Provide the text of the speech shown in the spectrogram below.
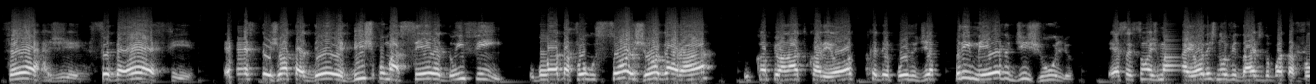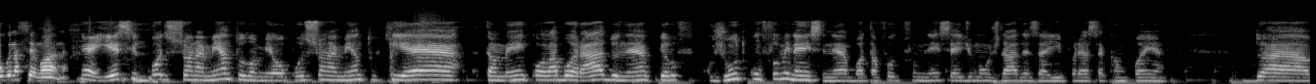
Ferge, CBF, STJD, Bispo Macedo, enfim, o Botafogo só jogará o Campeonato Carioca depois do dia 1 de julho. essas são as maiores novidades do Botafogo na semana. É, e esse posicionamento, Lomeu, é posicionamento que é também colaborado, né, pelo junto com o Fluminense, né, Botafogo e Fluminense aí de mãos dadas aí por essa campanha da,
